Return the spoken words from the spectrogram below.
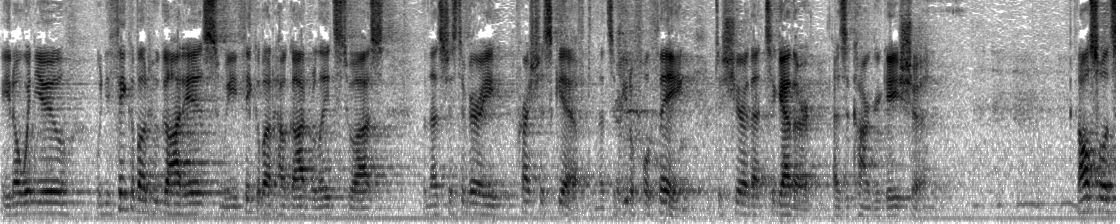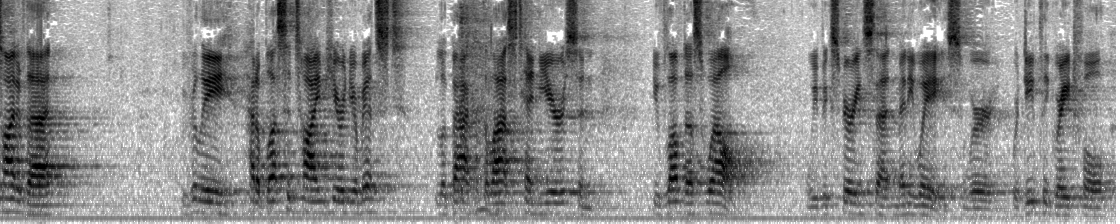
You know, when you, when you think about who God is, when you think about how God relates to us, then that's just a very precious gift. And that's a beautiful thing to share that together as a congregation. And also, outside of that, we've really had a blessed time here in your midst. We look back at the last 10 years, and you've loved us well. We've experienced that in many ways. We're, we're deeply grateful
